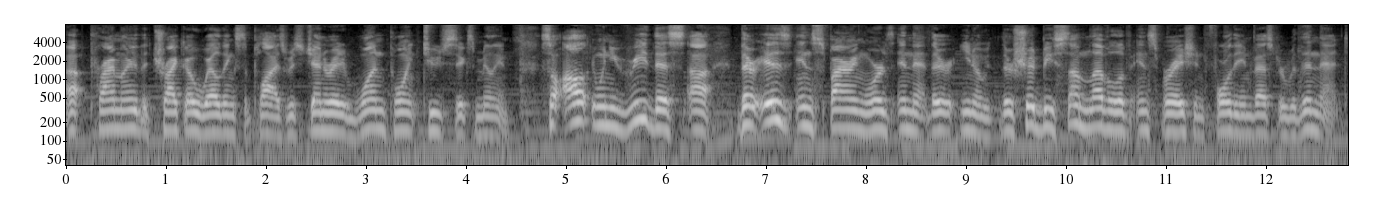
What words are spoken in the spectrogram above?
uh, primarily the Trico welding supplies, which generated 1.26 million. So I'll, when you read this, uh, there is inspiring words in that. There, you know, there should be some level of inspiration for the investor within that.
